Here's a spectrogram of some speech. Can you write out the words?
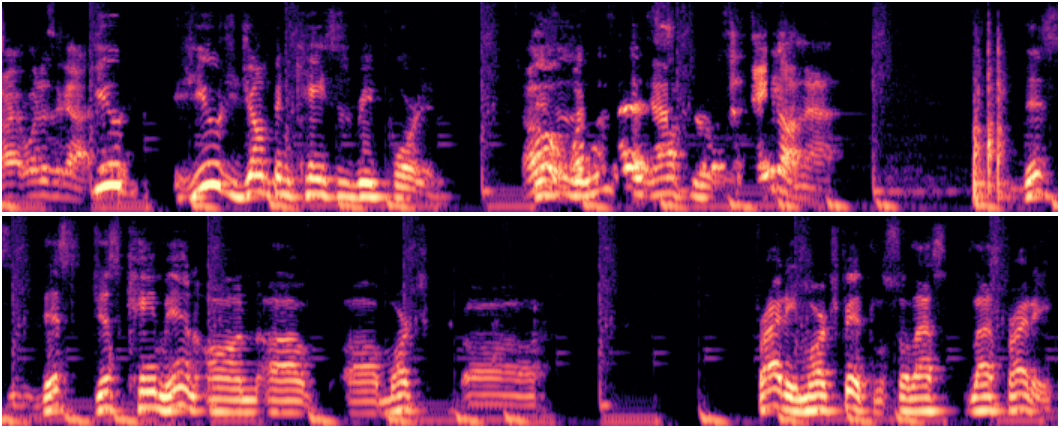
all right, what does it got? Huge, huge jump in cases reported. Oh, what was this? After, What's the date on that? This this just came in on uh, uh, March uh, Friday, March fifth. So last last Friday.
